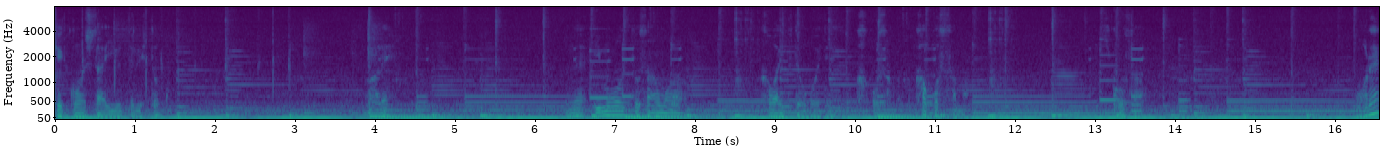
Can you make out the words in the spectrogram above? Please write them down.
結婚したい言うてる人。あれ？ね妹さんは可愛くて覚えてる佳子さま佳子様。彦さん。あれ？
